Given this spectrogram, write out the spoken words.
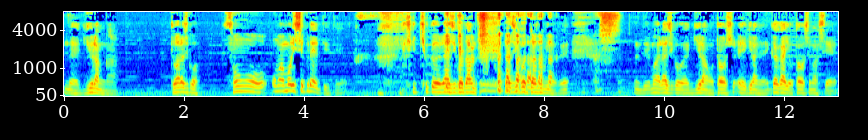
で、ギュランが、ドアラジコ、孫王お守りしてくれって言って。結局、ラジコだ、ラジコ頼みだよね。で、まあ、ラジコがギュランを倒し、えーギュランじゃない、ガガイを倒しまして、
